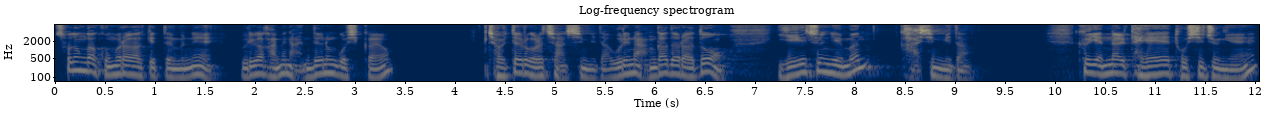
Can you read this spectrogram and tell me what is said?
소돔과 고모라 같기 때문에 우리가 가면 안 되는 곳일까요? 절대로 그렇지 않습니다. 우리는 안 가더라도 예수님은 가십니다. 그 옛날 대도시 중에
